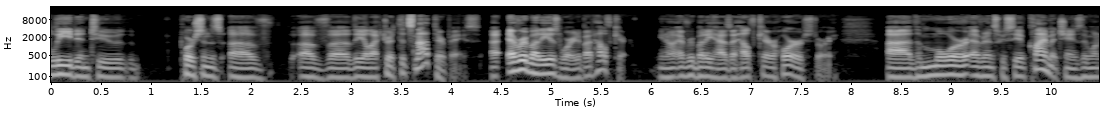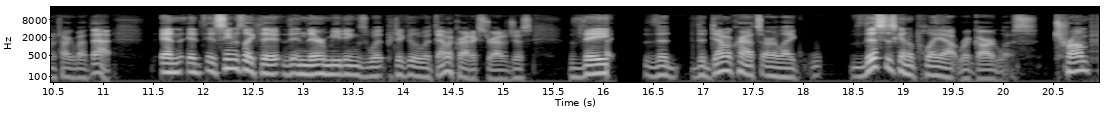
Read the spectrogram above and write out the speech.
bleed into portions of of uh, the electorate that's not their base. Uh, everybody is worried about healthcare. You know, everybody has a healthcare horror story. Uh, the more evidence we see of climate change, they want to talk about that. And it, it seems like the, in their meetings, with particularly with Democratic strategists, they the the Democrats are like, this is going to play out regardless. Trump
